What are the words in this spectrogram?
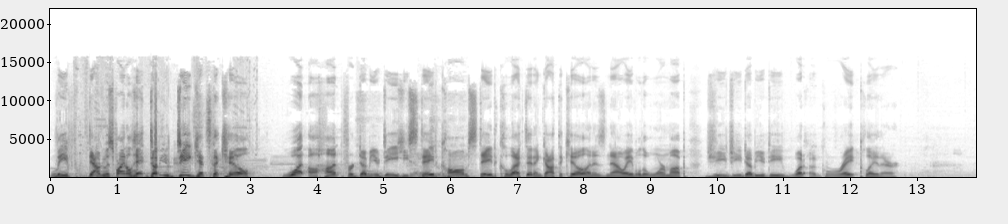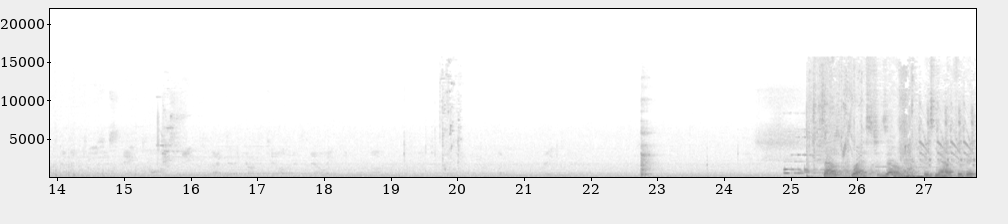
Leaf down to his final hit. WD gets the kill. What a hunt for WD. He stayed calm, stayed collected, and got the kill, and is now able to warm up. GGWD. What a great play there. Southwest zone is now forbidden.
